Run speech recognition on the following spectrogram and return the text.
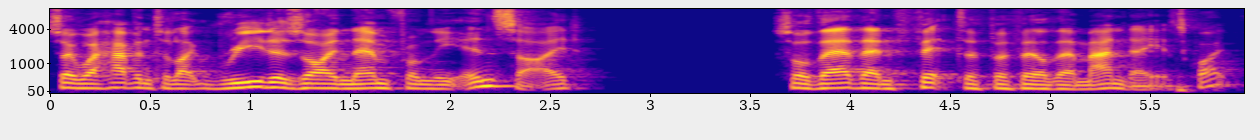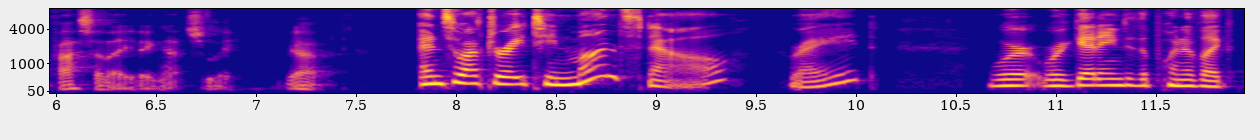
So we're having to like redesign them from the inside, so they're then fit to fulfill their mandate. It's quite fascinating, actually. Yeah. And so after 18 months now, right? We're we're getting to the point of like,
